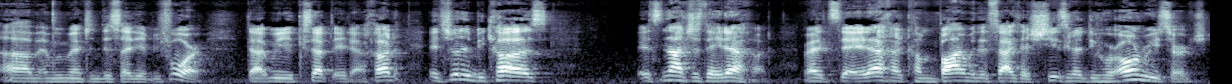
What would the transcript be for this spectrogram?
Um, and we mentioned this idea before that we accept Eid. It's really because it's not just Eid right? The combined with the fact that she's going to do her own research,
